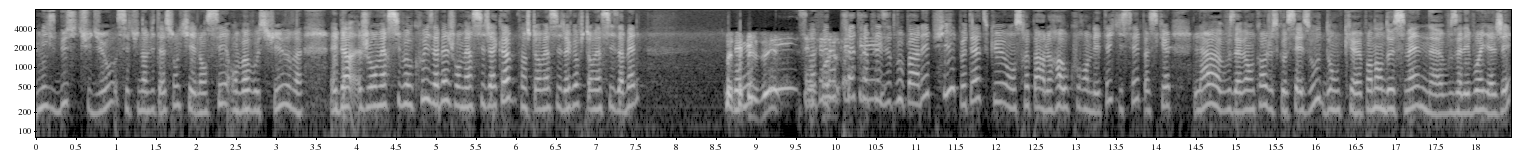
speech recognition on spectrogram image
Mixbus Studio, c'est une invitation qui est lancée, on va vous suivre. Eh bien, je vous remercie beaucoup Isabelle, je vous remercie Jacob, enfin je te remercie Jacob, je te remercie Isabelle. Ben, c'est Mais plaisir. Ça m'a fait très très plaisir de vous parler. Puis peut-être qu'on se reparlera au courant de l'été, qui sait, parce que là, vous avez encore jusqu'au 16 août, donc euh, pendant deux semaines, euh, vous allez voyager.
